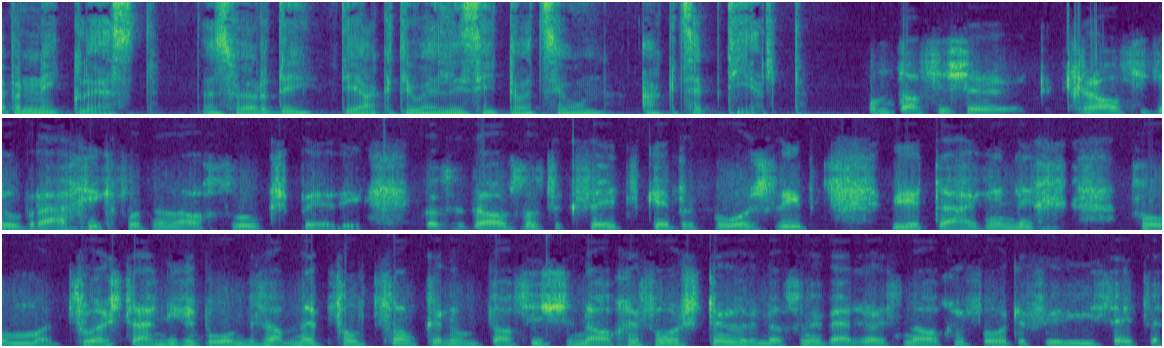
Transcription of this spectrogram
aber nicht gelöst. Es würde die aktuelle Situation akzeptiert. Und das ist eine krasse Unterbrechung von der Nachtflugsperre. Also das, was der Gesetzgeber vorschreibt, wird eigentlich vom zuständigen Bundesamt nicht vollzogen. Und das ist nach wie vor störend. Also wir werden uns nach wie vor dafür einsetzen,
